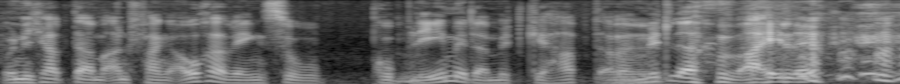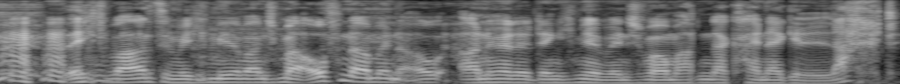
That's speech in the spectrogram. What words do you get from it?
und ich habe da am Anfang auch ein wenig so Probleme damit gehabt, aber mittlerweile ist echt Wahnsinn, wenn ich mir manchmal Aufnahmen au- anhöre, denke ich mir, Mensch, warum hat denn da keiner gelacht?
